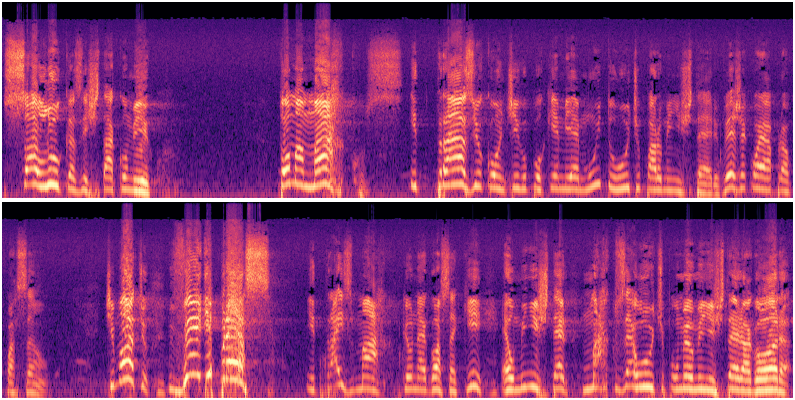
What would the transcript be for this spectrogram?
Só Lucas está comigo. Toma Marcos e traze-o contigo, porque me é muito útil para o ministério. Veja qual é a preocupação. Timóteo, vem depressa e traz Marcos, porque o negócio aqui é o ministério. Marcos é útil para o meu ministério agora.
